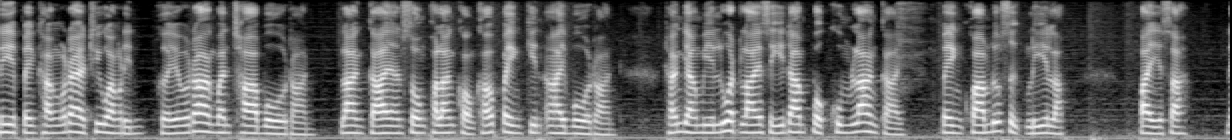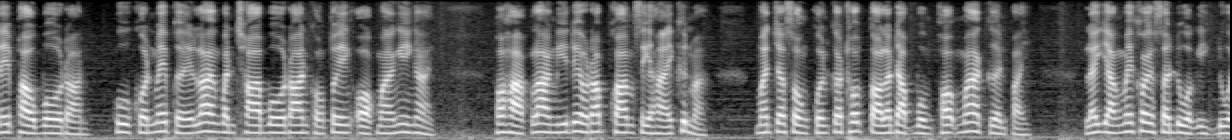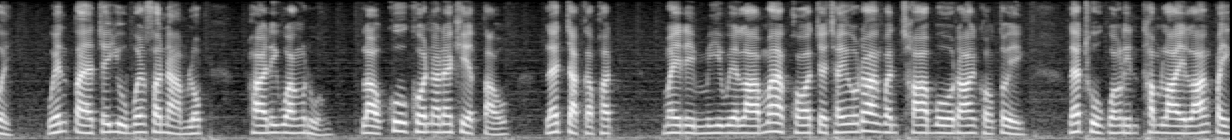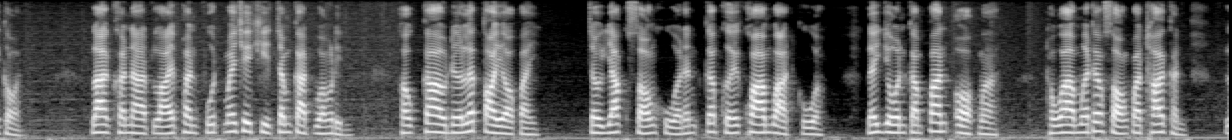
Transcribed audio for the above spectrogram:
นี่เป็นครั้งแรกที่วังลินเผยร่างบัญชาโบราณ ร่างกายอันทรงพลังของเขาเป็นกินอายโบราณ ทั้งยังมีลวดลายสีดำปกคลุมร่างกาย เป็นความรู้สึกลี้ลับ ไปซะ ในเผ่าโบราณ ผู้คนไม่เผยร่างบัญชาโบราณของตัวเองออกมาง่ายๆ เพราะหากร่างนี้ได้รับความเสียหายขึ้นมา มันจะส่งผลกระทบต่อระดับบ่มเพาะมากเกินไป และยังไม่ค่อยสะดวกอีกด้วย เว้นแต่จะอยู่บนสนามรบภายในวังหลวง เหล่าคู่คนอาณาเขตเต๋าและจักรพรรดิไม่ได้มีเวลามากพอจะใช้ร่างบัญชาโบราณของตัวเอง และถูกวังลินทำลายล้างไปก่อน ร่างขนาดหลายพันฟุตไม่ใช่ขีดจำกัดวังลิน เขาก้าวเดินและต่อยออกไป เจ้ายักษ์สองหัวนั้นก็เผยความหวาดกลัว และโยนกำปั้นออกมา ทว่าเมื่อทั้งสองปะทะกัน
